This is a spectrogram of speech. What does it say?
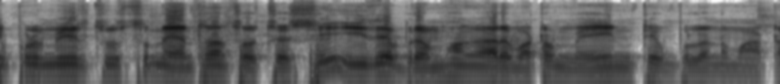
ఇప్పుడు మీరు చూస్తున్న ఎంట్రన్స్ వచ్చేసి ఇదే బ్రహ్మంగారి మఠం మెయిన్ టెంపుల్ అన్నమాట.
